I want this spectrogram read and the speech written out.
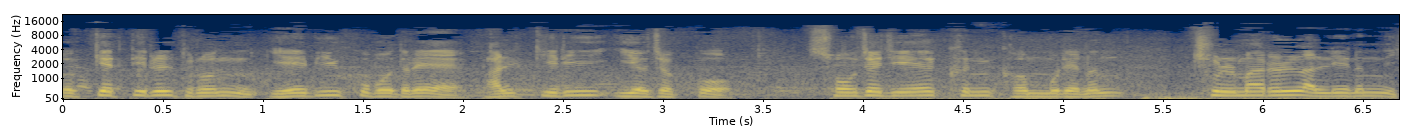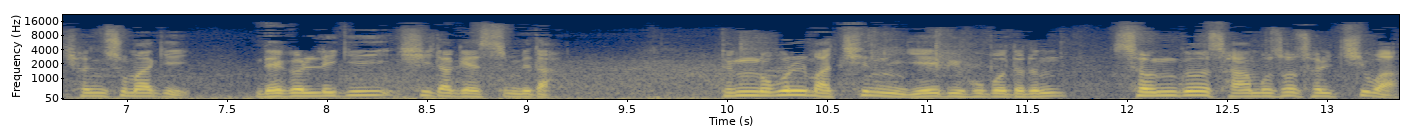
어깨띠를 두른 예비 후보들의 발길이 이어졌고 소재지의 큰 건물에는 출마를 알리는 현수막이 내걸리기 시작했습니다. 등록을 마친 예비 후보들은 선거 사무소 설치와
